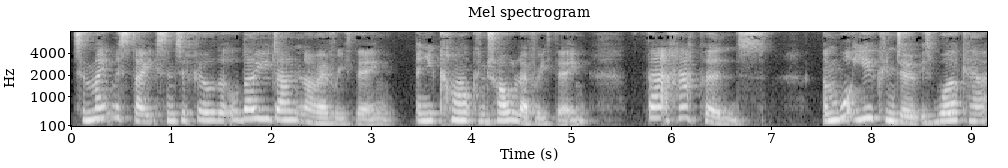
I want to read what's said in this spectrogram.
to make mistakes, and to feel that although you don't know everything and you can't control everything, that happens. And what you can do is work out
